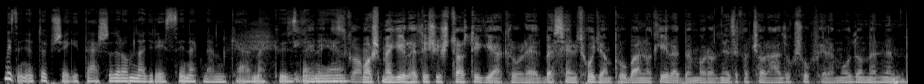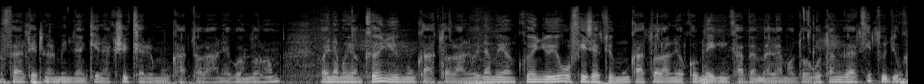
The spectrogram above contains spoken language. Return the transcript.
bizony a többségi társadalom nagy részének nem kell megküzdenie. Igen, izgalmas megélhetési stratégiákról lehet beszélni, hogy hogyan próbálnak életben maradni ezek a családok sokféle módon, mert nem feltétlenül mindenkinek sikerül munkát találni, gondolom, vagy nem olyan könnyű munkát találni, vagy nem olyan könnyű, jól fizető munkát találni, akkor még inkább emelem a dolgot, amivel ki tudjuk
